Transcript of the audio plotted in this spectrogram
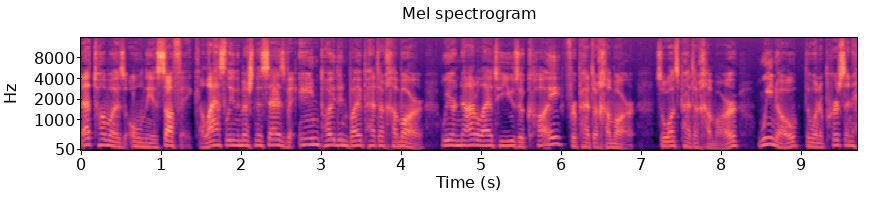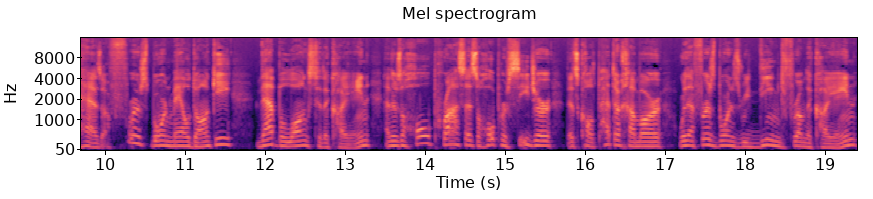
that tuma is only a safek. And lastly, the Mishnah says, v'ein paidin by peter chamar. We are not allowed to use a kai for peter chamar. So what's peter chamar? We know that when a person has a firstborn male donkey, that belongs to the kayin, and there's a whole process, a whole procedure that's called peter where that firstborn is redeemed from the kayin,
